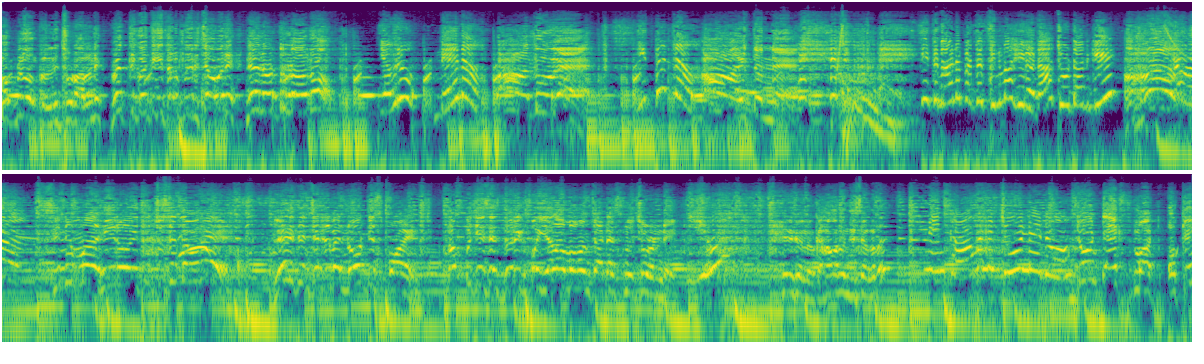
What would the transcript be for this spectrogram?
బబ్లు అంకుల్ని చూడాలని వెతికి వెతికి తలుపు తెరిచావని నేను అంటున్నాను. ఎవరు? మొహం చాటేస్తుందో చూడండి ఇదిగో నువ్వు కావాలని చూసావు కదా? నేను కావాలని చూడలేదు. డోంట్ యాక్ట్ స్మార్ట్ ఓకే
